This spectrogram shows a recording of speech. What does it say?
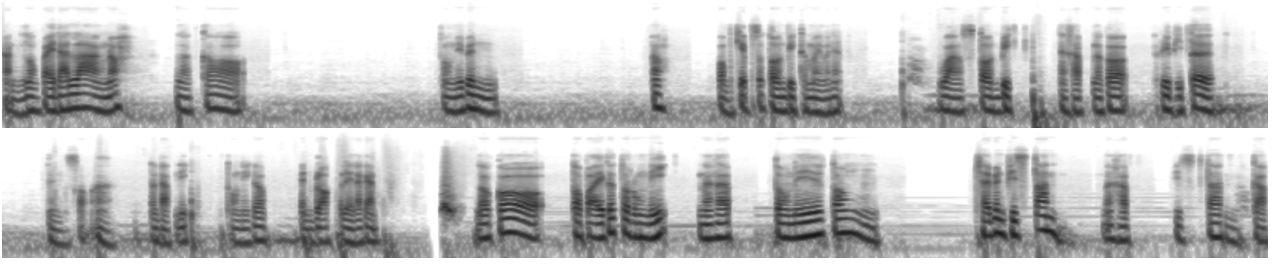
หันลงไปด้านล่างเนาะแล้วก็ ตรงนี้เป็น เอ้าผมเก็บ stone big ทำไมวะเนี่ย วาง stone big นะครับ แล้วก็ repeater หนึ่งสองอะระดับนี้ ตรงนี้ก็เป็นบล็อกไปเลยแล้วกัน แล้วก็ต่อไปก็ตรงนี้นะครับ ตรงนี้ต้องใช้เป็นพิสตันนะครับพิสตันกับ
